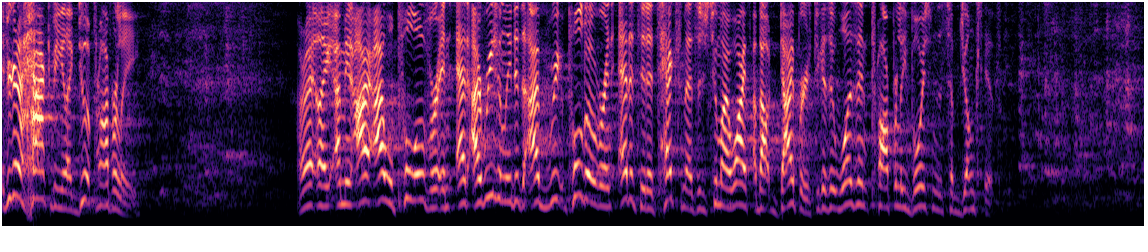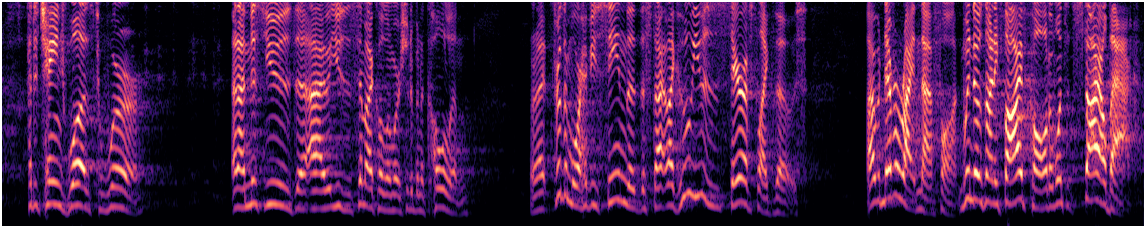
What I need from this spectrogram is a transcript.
If you're gonna hack me, like, do it properly. All right, like, I mean, I, I will pull over and ed- I recently did that. I re- pulled over and edited a text message to my wife about diapers because it wasn't properly voiced in the subjunctive. Had to change was to were. And I misused, uh, I used a semicolon where it should have been a colon. All right, furthermore, have you seen the, the style? Like, who uses serifs like those? I would never write in that font. Windows 95 called and wants its style back.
